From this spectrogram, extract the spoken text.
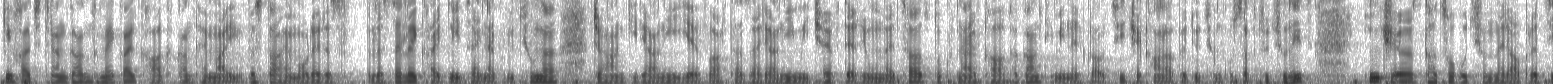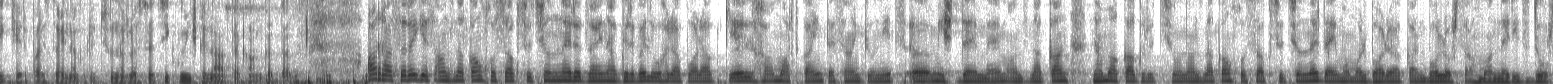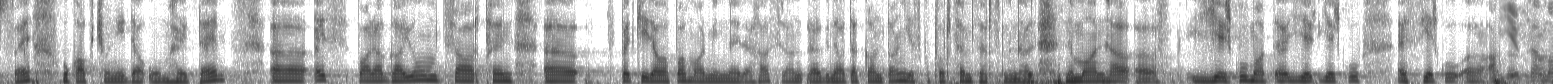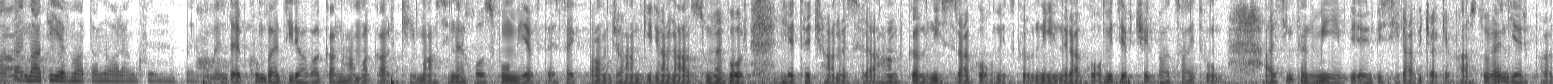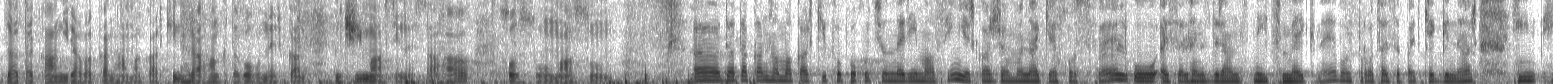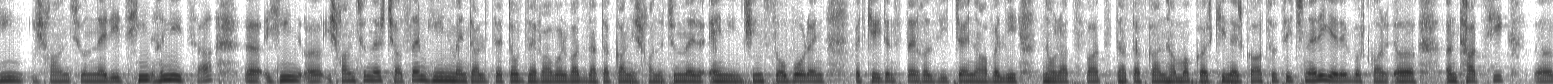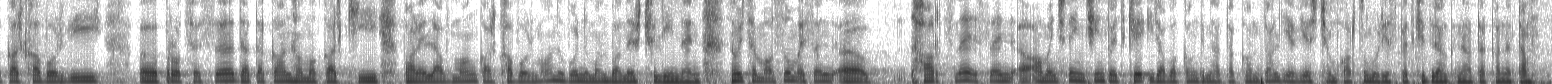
Կին Խաչատրյան գանք մեկ այլ քաղաքական թեմայի։ Վստահ եմ օրերս լսել եք հայտնի ձայնագրությունը Ջահանգիրյանի եւ Վարդազարյանի միջև տեղի ունեցած, դուք նաեւ քաղաքական թիմի ներկայացուցիչ եք հանրապետություն կուսակցությունից, ինչ զգացողություններ ապրեցիք, երբ այս ձայնագրությունը լսեցիք ու ինչ գնահատական կտաք։ Առհասարակ ես անձնական խոսակցությունները ձայնագրվել ու հրապարակել հա մարդկային տեսանկյունից միշտ դեմ եմ, անձնական նամակագրություն, անձնական խոսակցություններ դա իմ համար բարոյական բոլոր սահմաններից դուրս է ու կապ չունի դա ում հետ է այս պարագայում ցա արդեն պետք է իրավապահ մարմինները, հա, սրան գնահատական տան, ես կփորձեմ զերծ մնալ նման, հա, երկու երկու այս երկու անձանց մատի եւ մատանու արանքում մտնելուց։ Ամեն դեպքում, բայց իրավական համակարգի մասին է խոսվում եւ տեսեք, պարոն Ջահանգիրյանը ասում է, որ եթե չանես հրահանգ կլինի սրա կողմից կլինի նրա կողմից եւ չի բացահայտվում։ Այսինքն մի այնպիսի իրավիճակ է փաստորեն, երբ դատական իրավական համակարգին հրահանգ տվողներ կան։ Ինչի մասին է սա, հա, խոսում, ասում դատական համակարգի փոփոխությունների մասին երկար ժամանակ է խոսվել ու այս էլ հենց դրանից մեկն է, որ process-ը պետք է գնար հին հին իշխանություններից, հին հնից, հա, հին իշխանություններ չասեմ, հին մենտալիտետով ձևավորված դատական իշխանությունները այն ինչին սովոր են, պետք է իրենց տեղը զիջեն ավելի նորացված դատական համակարգի ներկայացուցիչների, երևի որ ընթացիկ կարգավորվի process-ը դատական համակարգի բարելավման, կարգավորման ու որ նման բաներ չլինեն։ Նորից եմ ասում, այս այն հարցն է, այս այն ամենն է, ինչին պետք է իրավական գնահատական տալ եւ ես չեմ կարծում, որ ես պետք է դրա գնահատականը տամ։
